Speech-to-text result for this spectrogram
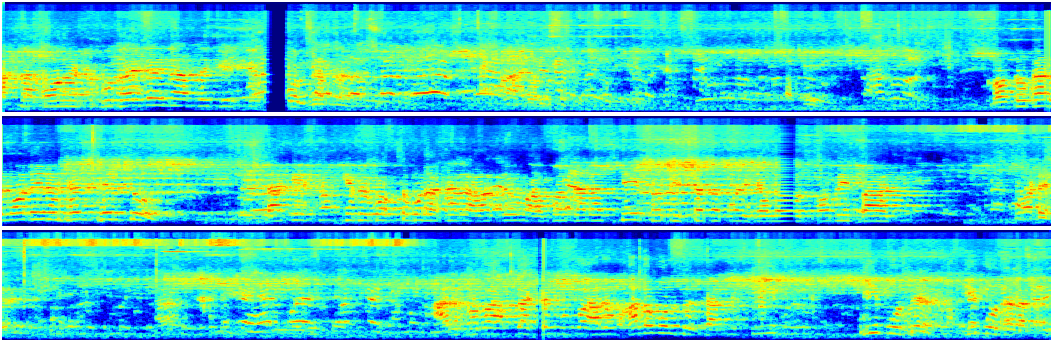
আপনার বয়স বোঝাই যায় না আপনি কি বলছেন? গতকাল মনির হোসেন সেতু তাকে সংক্ষেপে বক্তব্য রাখার আহ্বান জানাচ্ছি প্রতিষ্ঠাতা পরিচালক মমিন বাগ মডেল। আরে বাবা, আপনাকে তো আরও ভালো বলতেছে আপনি কি কি বোঝেন কি বোঝেন আপনি?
